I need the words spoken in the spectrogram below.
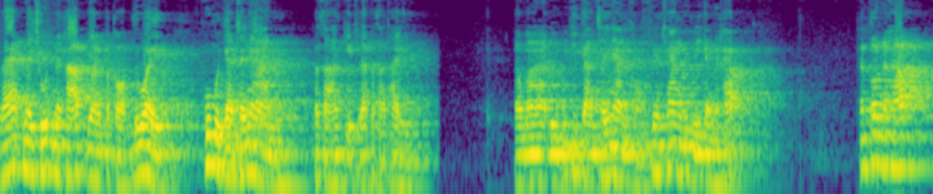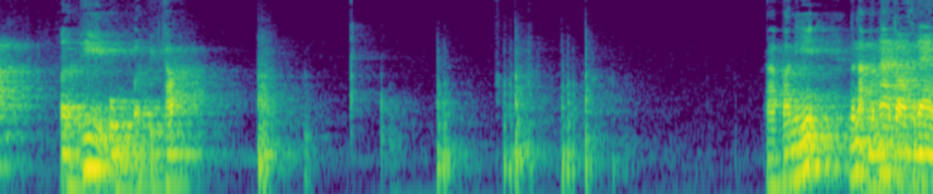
และในชุดนะครับยังประกอบด้วยคู่มือการใช้งานภาษาอังกฤษและภาษาไทย เรามาดูวิธีการใช้งานของเครื่องช่างรุ่นนี้กันนะครับ ขั้นต้นนะครับ เปิดที่ปุ่มเปิดปิดครับ ครับ ตอนนี้น้ำหนักบนหน้าจอแสดง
